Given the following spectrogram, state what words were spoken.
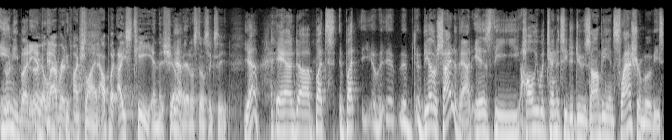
anybody. And- elaborate punchline. I'll put Ice T in this show. Yeah. It'll still succeed. Yeah, and uh, but but the other side of that is the Hollywood tendency to do zombie and slasher movies.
